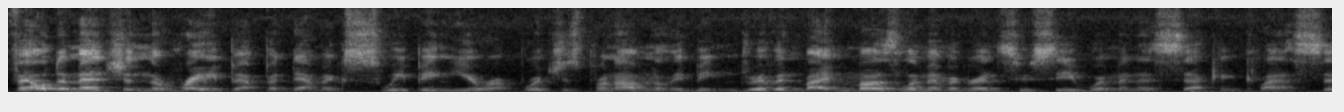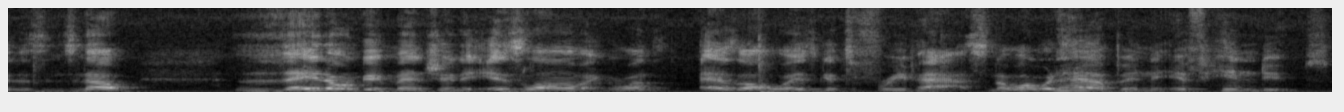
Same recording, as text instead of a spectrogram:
failed to mention the rape epidemic sweeping Europe, which is predominantly being driven by Muslim immigrants who see women as second class citizens. No, they don't get mentioned. Islam, as always, gets a free pass. Now, what would happen if Hindus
